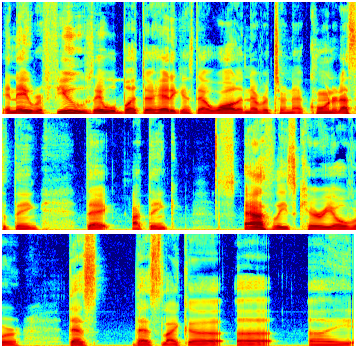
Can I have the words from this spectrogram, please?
and they refuse. They will butt their head against that wall and never turn that corner. That's the thing that I think athletes carry over. That's that's like a a, a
